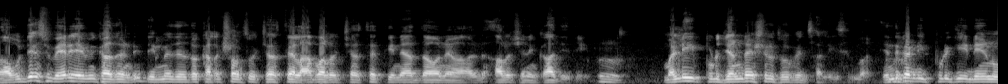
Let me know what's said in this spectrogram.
నా ఉద్దేశం వేరే ఏమీ కాదండి. దీని మీద ఏదో కలెక్షన్స్ వచ్చేస్తే లాభాలు వచ్చేస్తే తినేద్దాం అనే ఆలోచన కాదు ఇది. మళ్ళీ ఇప్పుడు జనరేషన్ చూపించాలి ఈ సినిమా. ఎందుకంటే ఇప్పటికి నేను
